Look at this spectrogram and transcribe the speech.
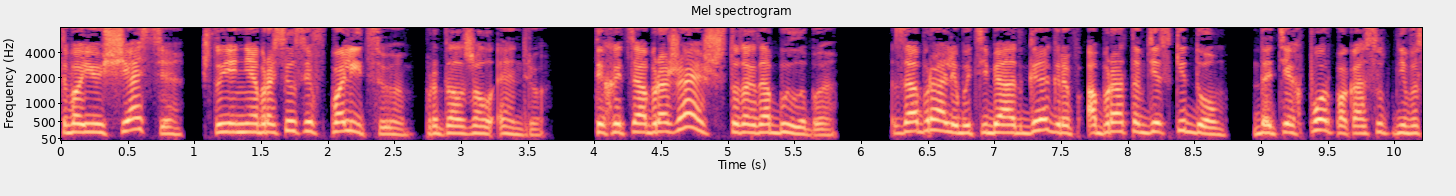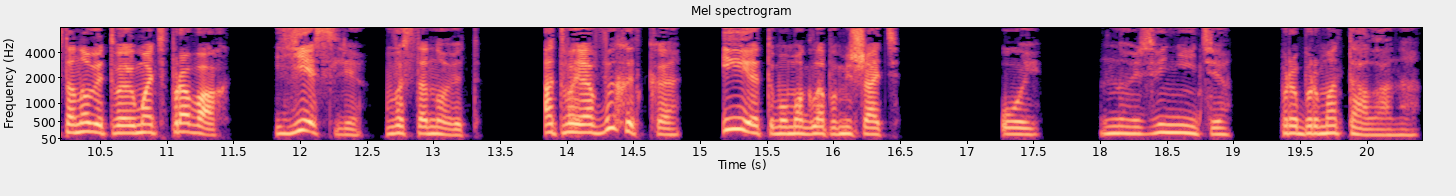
«Твое счастье, что я не обратился в полицию», — продолжал Эндрю. «Ты хоть соображаешь, что тогда было бы? Забрали бы тебя от Грегоров обратно в детский дом до тех пор, пока суд не восстановит твою мать в правах. Если восстановит. А твоя выходка и этому могла помешать». «Ой, ну извините», — пробормотала она.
